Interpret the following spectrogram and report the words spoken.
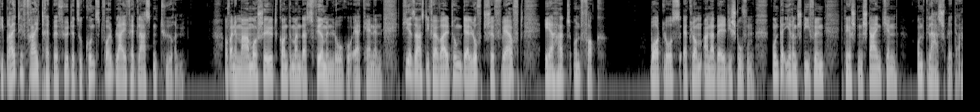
Die breite Freitreppe führte zu kunstvoll bleiverglasten Türen. Auf einem Marmorschild konnte man das Firmenlogo erkennen. Hier saß die Verwaltung der Luftschiffwerft Erhard und Fock. Wortlos erklomm Annabelle die Stufen. Unter ihren Stiefeln knirschten Steinchen und Glassplitter.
